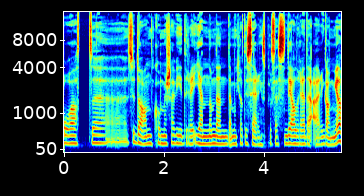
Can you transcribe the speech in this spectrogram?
og at uh, Sudan kommer seg videre gjennom den demokratiseringsprosessen de allerede er i gang i. da.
